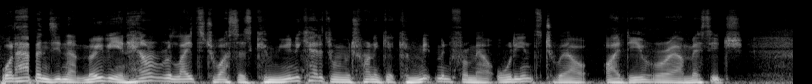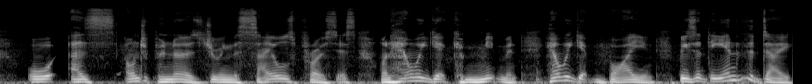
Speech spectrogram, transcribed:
what happens in that movie and how it relates to us as communicators when we're trying to get commitment from our audience to our idea or our message, or as entrepreneurs during the sales process on how we get commitment, how we get buy in. Because at the end of the day,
